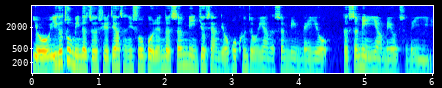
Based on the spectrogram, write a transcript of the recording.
有一个著名的哲学家曾经说过，人的生命就像牛或昆虫一样的生命，没有的生命一样没有什么意义。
